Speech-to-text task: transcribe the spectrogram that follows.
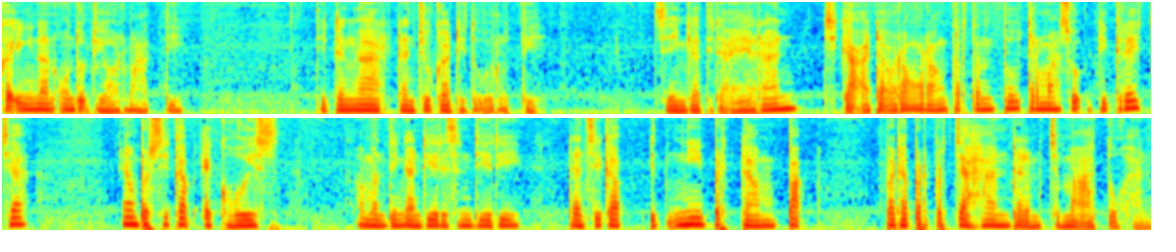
keinginan untuk dihormati, didengar dan juga dituruti. Sehingga tidak heran jika ada orang-orang tertentu termasuk di gereja yang bersikap egois, mementingkan diri sendiri dan sikap ini berdampak pada perpecahan dalam jemaat Tuhan.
